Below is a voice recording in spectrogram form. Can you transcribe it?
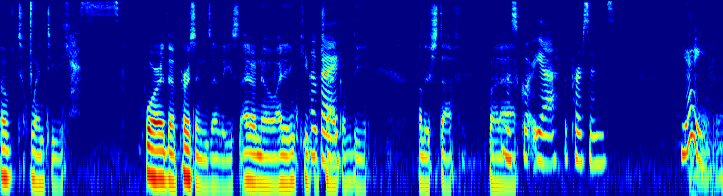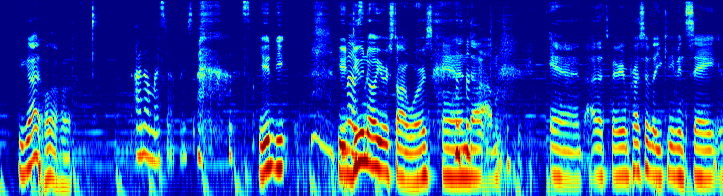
of 20 Yes. for the persons at least. I don't know. I didn't keep Okay. track of the other stuff. But uh the score, yeah, the persons. Yay. you got it. Hold on, hold on. I know my Star Wars. So- You you, you do know your Star Wars and um and uh, that's very impressive that you can even say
